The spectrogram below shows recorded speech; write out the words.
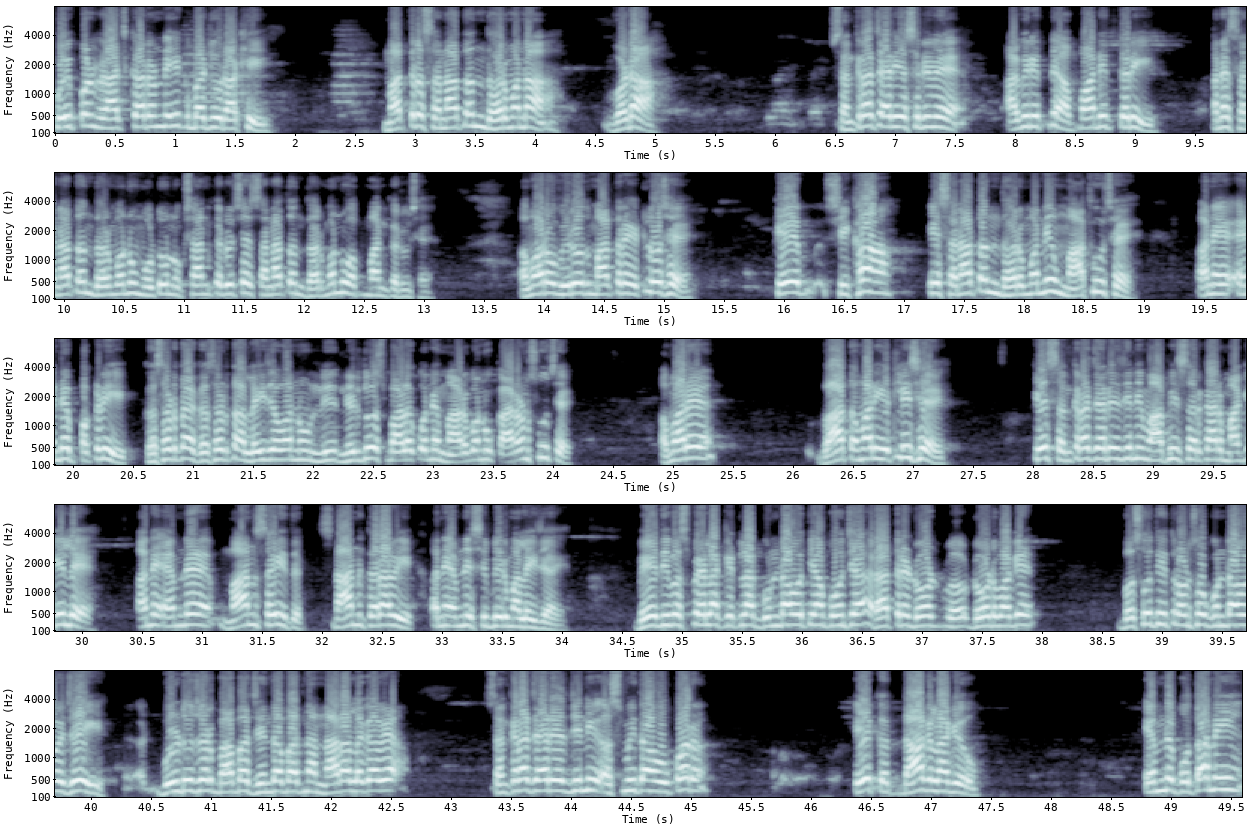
કોઈ પણ રાજકારણને એક બાજુ રાખી, માત્ર સનાતન ધર્મના વડા શંકરાચાર્યશ્રીને આવી રીતને અપમાનિત કરી અને સનાતન ધર્મનું મોટું નુકસાન કર્યું છે, સનાતન ધર્મનું અપમાન કર્યું છે. અમારો વિરોધ માત્ર એટલો છે કે શિખા એ સનાતન ધર્મનું માથું છે. અને એને પકડી ઘસડતા ઘસડતા લઈ જવાનું નિર્દોષ બાળકોને મારવાનું કારણ શું છે? અમારે વાત અમારી એટલી છે કે શંકરાચાર્યજીની માફી સરકાર માગી લે અને એમને માન સહિત સ્નાન કરાવી અને એમને શિબિરમાં લઈ જાય. બે દિવસ પહેલા કેટલાક ગુંડાઓ ત્યાં પહોંચ્યા. રાત્રે દોઢ દોઢ વાગે બસોથી ત્રણસો ગુંડાઓએ જઈ બુલડોઝર બાબા જિંદાબાદના નારા લગાવ્યા. શંકરાચાર્યજીની અસ્મિતા ઉપર એક દાગ લાગ્યો. એમને પોતાની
